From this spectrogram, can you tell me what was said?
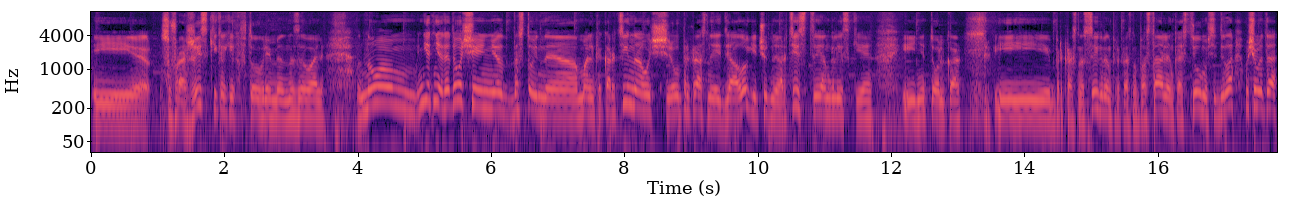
и суфражистки, как их в то время называли. Но нет, нет, это очень достойная маленькая картина, очень прекрасные диалоги, чудные артисты английские и не только. И прекрасно сыгран, прекрасно поставлен, костюмы, все дела. В общем, это,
